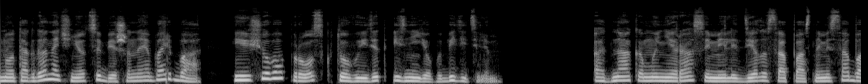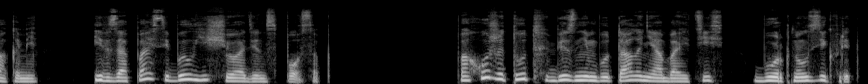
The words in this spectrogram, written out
но тогда начнется бешеная борьба, и еще вопрос, кто выйдет из нее победителем. Однако мы не раз имели дело с опасными собаками, и в запасе был еще один способ. «Похоже, тут без нимбутала не обойтись», — буркнул Зигфрид.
